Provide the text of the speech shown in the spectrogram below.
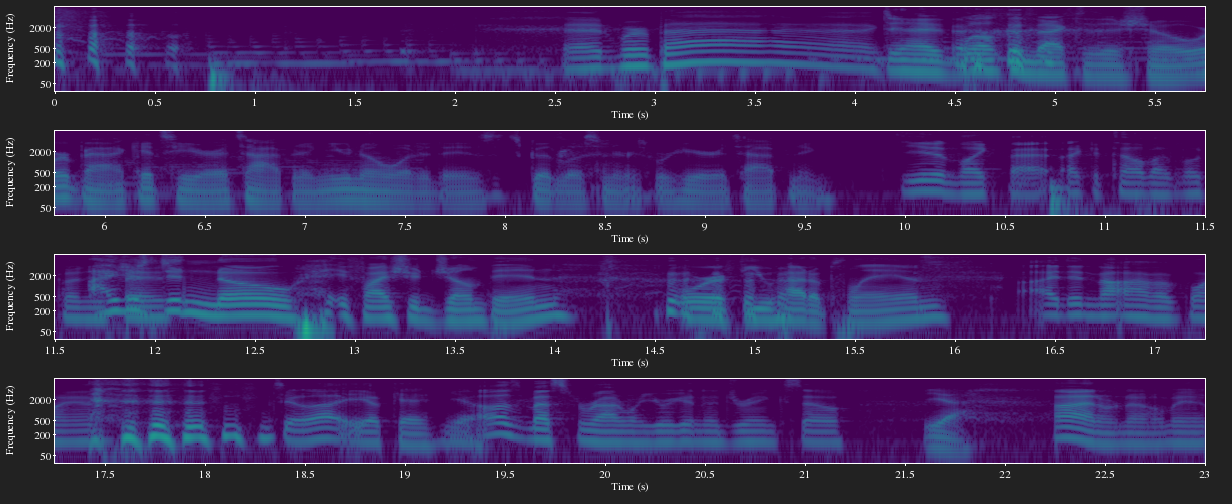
And we're back. Welcome back to the show. We're back. It's here. It's happening. You know what it is. It's good listeners. We're here. It's happening. You didn't like that. I could tell by the look on your face. I face. just didn't know if I should jump in or if you had a plan. I did not have a plan. so I okay, yeah. I was messing around when you were getting a drink, so Yeah. I don't know, man.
